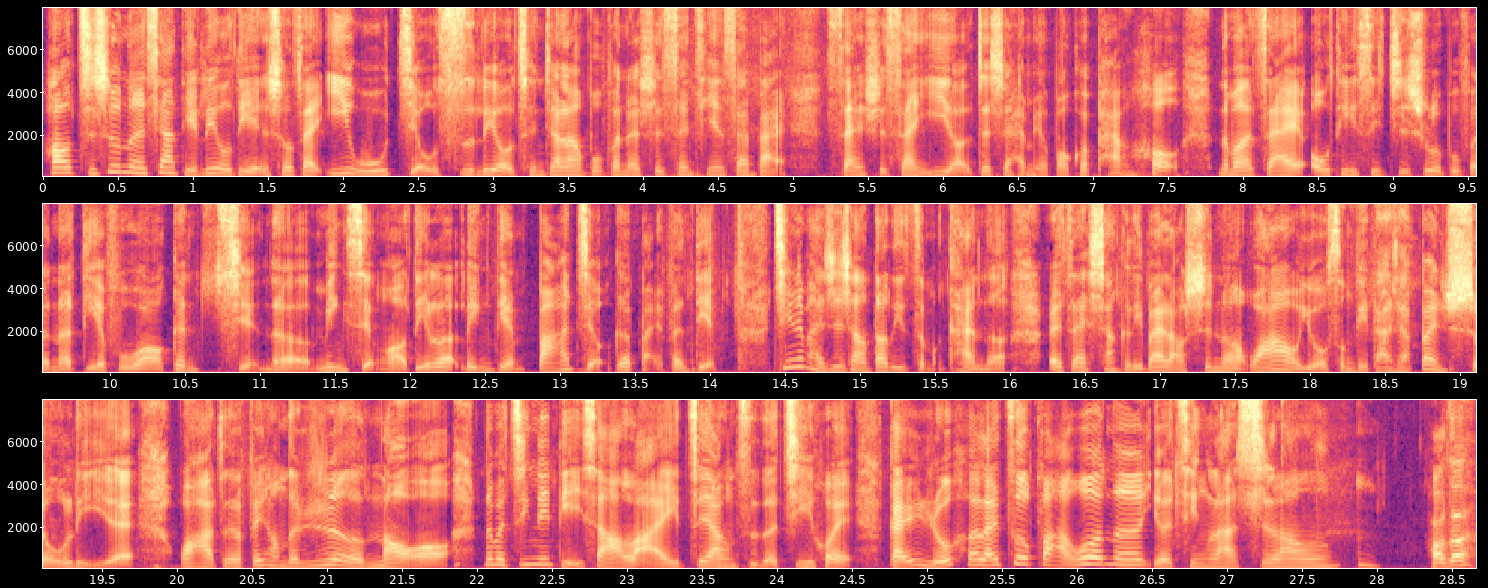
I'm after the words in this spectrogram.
好，指数呢下跌六点，收在一五九四六，成交量部分呢是三千三百三十三亿哦，这是还没有包括盘后。那么在 OTC 指数的部分呢，跌幅哦更显得。呃，明显哦，跌了零点八九个百分点。今天盘市上到底怎么看呢？而在上个礼拜，老师呢，哇哦，有送给大家伴手礼耶，哇，这个非常的热闹哦。那么今天跌下来这样子的机会，该如何来做把握呢？有请老师喽。嗯，好的。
